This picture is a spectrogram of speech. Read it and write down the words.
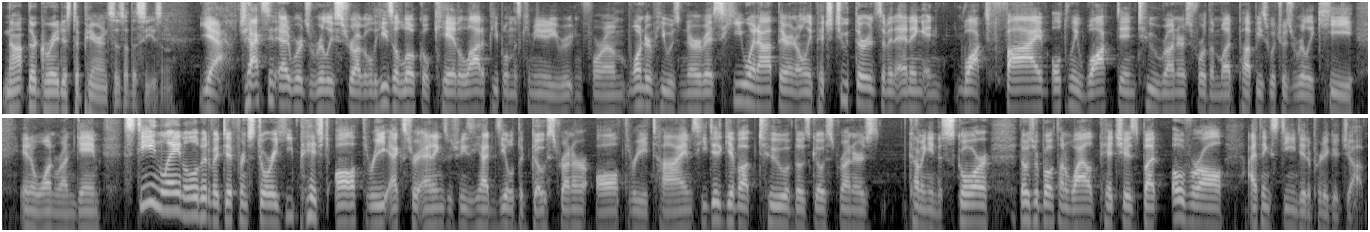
Not their greatest appearances of the season. Yeah, Jackson Edwards really struggled. He's a local kid. A lot of people in this community rooting for him. Wonder if he was nervous. He went out there and only pitched two thirds of an inning and walked five. Ultimately, walked in two runners for the Mud Puppies, which was really key in a one-run game. Steen Lane, a little bit of a different story. He pitched all three extra innings, which means he had to deal with the ghost runner all three times. He did give up two of those ghost runners coming in to score. Those were both on wild pitches, but overall, I think Steen did a pretty good job.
